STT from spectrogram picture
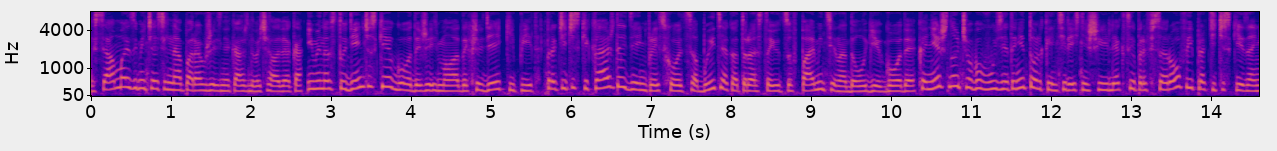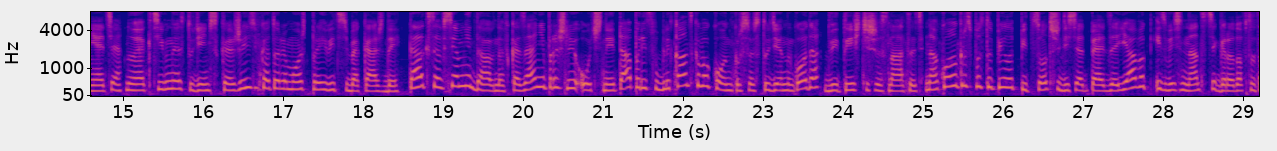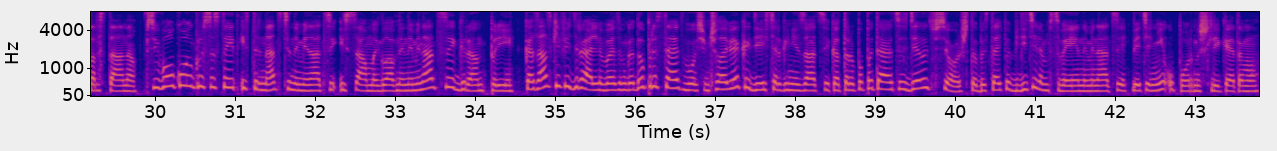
– самая замечательная пора в жизни каждого человека. Именно в студенческие годы жизнь молодых людей кипит. Практически каждый день происходят события, которые остаются в памяти на долгие годы. Конечно, учеба в ВУЗе – это не только интереснейшие лекции профессоров и практические занятия, но и активная студенческая жизнь, в которой может проявить себя каждый. Так, совсем недавно в Казани прошли очные этапы республиканского конкурса «Студент года-2016». На конкурс поступило 565 заявок из 18 городов Татарстана. Татарстана. Всего конкурс состоит из 13 номинаций и самой главной номинации – Гран-при. Казанский федеральный в этом году представит 8 человек и 10 организаций, которые попытаются сделать все, чтобы стать победителем в своей номинации, ведь они упорно шли к этому.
